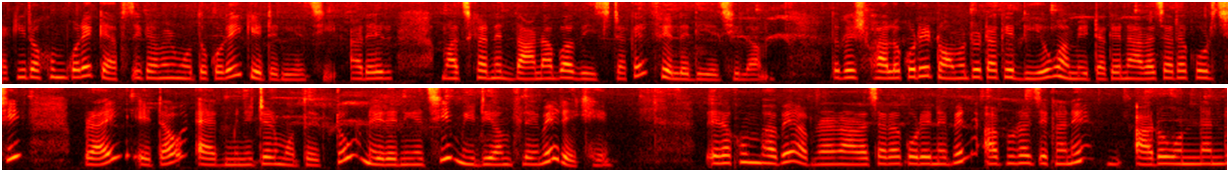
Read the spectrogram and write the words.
একই রকম করে ক্যাপসিকামের মতো করেই কেটে নিয়েছি। আর এর মাঝখানের দানা বা বীজটাকে ফেলে দিয়েছিলাম। তো বেশ ভালো করে টমেটোটাকে দিয়েও আমি এটাকে নাড়াচাড়া করছি। প্রায় এটাও এক মিনিটের মতো একটু নেড়ে নিয়েছি মিডিয়াম ফ্লেমে রেখে। এরকমভাবে আপনারা নাড়াচাড়া করে নেবেন। আপনারা যেখানে আরও অন্যান্য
